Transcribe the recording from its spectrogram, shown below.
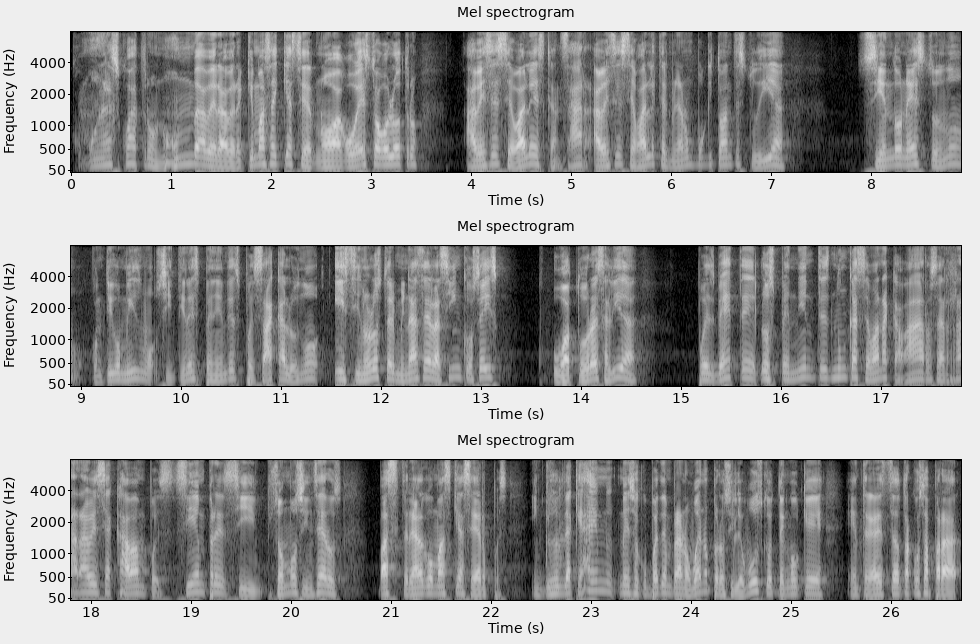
¿Cómo las cuatro? No, hombre, a ver, a ver, ¿qué más hay que hacer? No hago esto, hago lo otro. A veces se vale descansar, a veces se vale terminar un poquito antes tu día siendo honestos, ¿no? Contigo mismo. Si tienes pendientes, pues sácalos, ¿no? Y si no los terminaste a las 5 o 6 o a tu hora de salida, pues vete. Los pendientes nunca se van a acabar. O sea, rara vez se acaban, pues siempre, si somos sinceros, vas a tener algo más que hacer, pues. Incluso el día que, ay, me desocupé temprano. Bueno, pero si le busco, tengo que entregar esta otra cosa para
